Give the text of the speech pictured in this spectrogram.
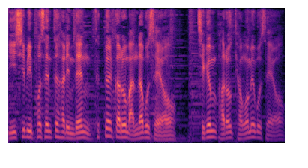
22% 할인된 특별가로 만나보세요. 지금 바로 경험해보세요.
